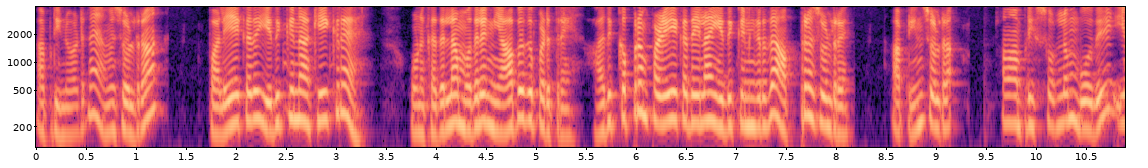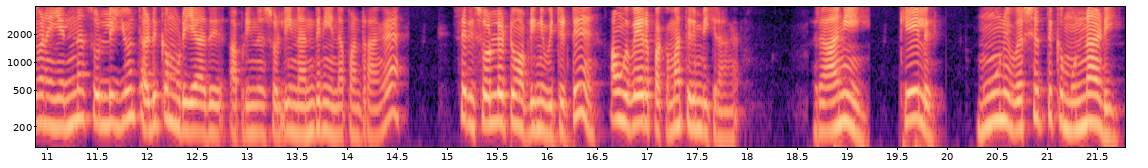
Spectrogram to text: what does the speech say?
அப்படின்னு உடனே அவன் சொல்கிறான் பழைய கதை எதுக்கு நான் கேட்குறேன் உனக்கு அதெல்லாம் முதல்ல ஞாபகப்படுத்துகிறேன் அதுக்கப்புறம் பழைய கதையெல்லாம் எதுக்குங்கிறத அப்புறம் சொல்கிறேன் அப்படின்னு சொல்கிறான் அவன் அப்படி சொல்லும்போது இவனை என்ன சொல்லியும் தடுக்க முடியாது அப்படின்னு சொல்லி நந்தினி என்ன பண்ணுறாங்க சரி சொல்லட்டும் அப்படின்னு விட்டுட்டு அவங்க வேறு பக்கமாக திரும்பிக்கிறாங்க. ராணி கேளு. மூணு வருஷத்துக்கு முன்னாடி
